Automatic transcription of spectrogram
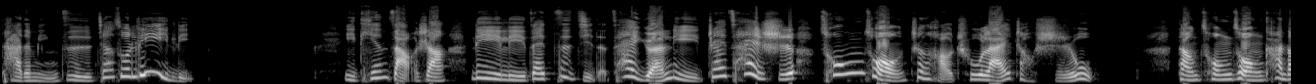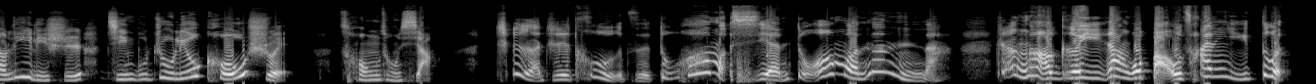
它的名字叫做丽丽。一天早上，丽丽在自己的菜园里摘菜时，聪聪正好出来找食物。当聪聪看到丽丽时，禁不住流口水。聪聪想：这只兔子多么鲜，多么嫩呐，正好可以让我饱餐一顿。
